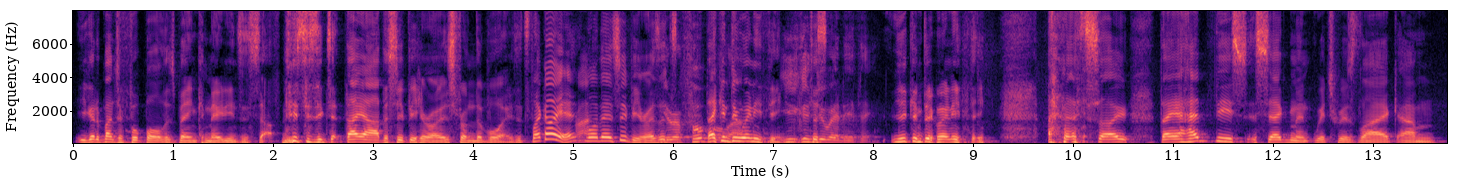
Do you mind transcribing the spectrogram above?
You got a bunch of footballers being comedians and stuff. This is exa- they are the superheroes from the boys. It's like, oh yeah, well they're superheroes. You're a It's- they can do anything. You can Just- do anything. you can do anything. so they had this segment which was like, um,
